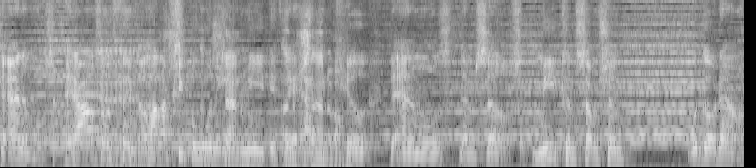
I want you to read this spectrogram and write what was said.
the animals. And I also yeah, think a lot of people wouldn't eat meat if they had to kill the animals themselves. Meat consumption would go down.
